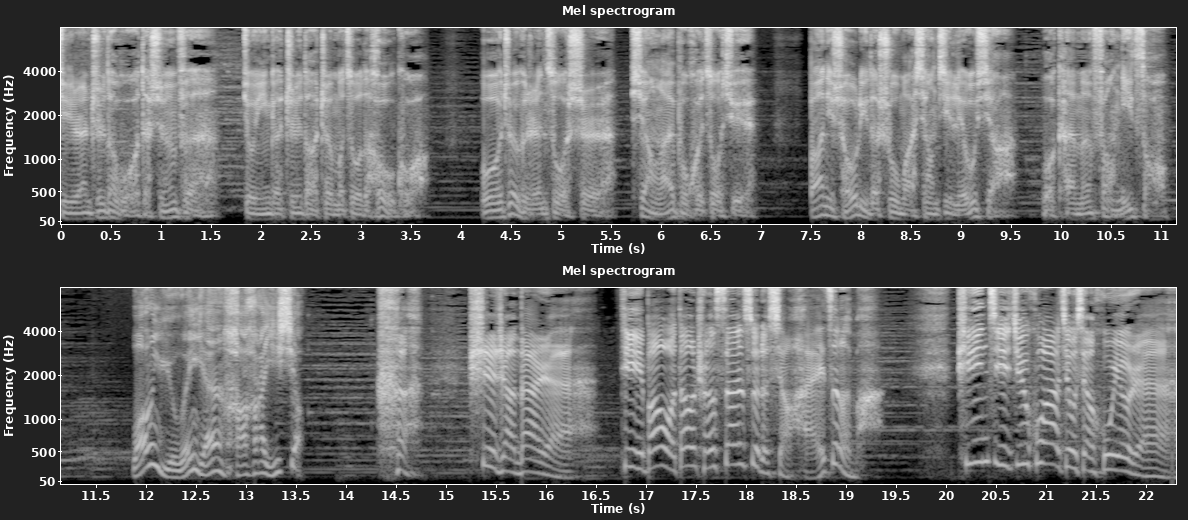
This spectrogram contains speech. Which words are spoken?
既然知道我的身份，就应该知道这么做的后果。我这个人做事向来不会做绝，把你手里的数码相机留下，我开门放你走。”王宇闻言，哈哈一笑：“哼，市长大人，你把我当成三岁的小孩子了吗？凭几句话就想忽悠人？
